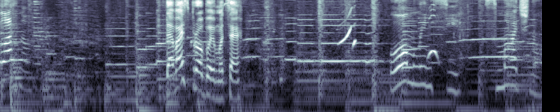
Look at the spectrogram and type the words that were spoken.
Класно. Давай спробуємо це. О, млинці. Смачно.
